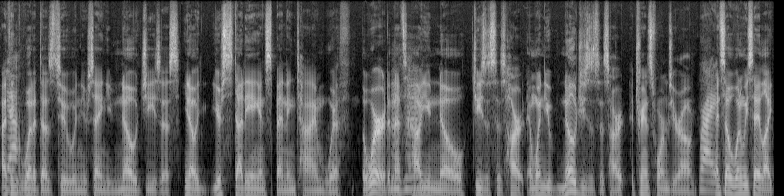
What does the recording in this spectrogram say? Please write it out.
I think what it does too, when you're saying you know Jesus, you know, you're studying and spending time with the Word, and that's how Mm-hmm. you know Jesus's heart. And when you know Jesus's heart, it transforms your own. Right. And so when we say like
